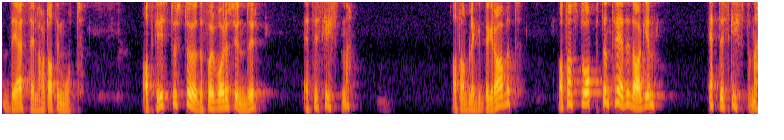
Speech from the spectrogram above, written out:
det jeg selv har tatt imot, at Kristus døde for våre synder etter Skriftene, at han ble begravet, at han sto opp den tredje dagen etter Skriftene.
